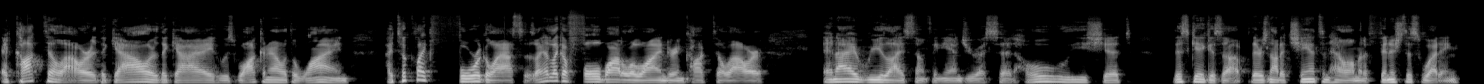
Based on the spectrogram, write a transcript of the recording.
at cocktail hour, the gal or the guy who was walking around with the wine, I took like four glasses. I had like a full bottle of wine during cocktail hour. And I realized something, Andrew. I said, Holy shit, this gig is up. There's not a chance in hell I'm going to finish this wedding.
